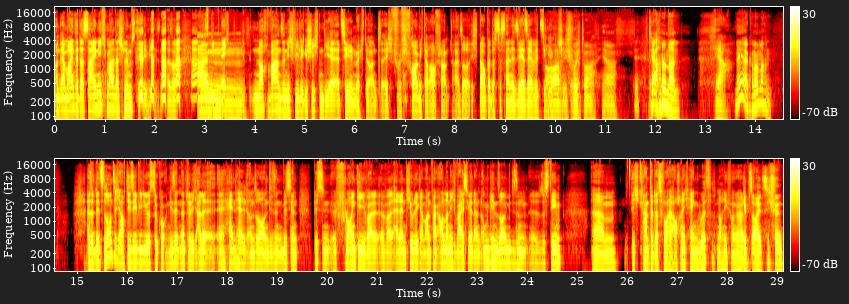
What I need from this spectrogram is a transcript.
und er meinte, das sei nicht mal das Schlimmste gewesen. Also, es gibt echt noch wahnsinnig viele Geschichten, die er erzählen möchte und ich, ich freue mich darauf schon. Also, ich glaube, dass das eine sehr, sehr witzige oh, Geschichte ist. Wie furchtbar, ja. Der, der arme Mann. Ja. Naja, kann man machen. Also jetzt lohnt sich auch diese Videos zu gucken. Die sind natürlich alle äh, Handheld und so und die sind ein bisschen, bisschen äh, floinky, weil, weil Alan Tudyk am Anfang auch noch nicht weiß, wie er damit umgehen soll mit diesem äh, System. Ähm, ich kannte das vorher auch nicht, Hang With, noch nie von gehört. Gibt's auch jetzt nicht für,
